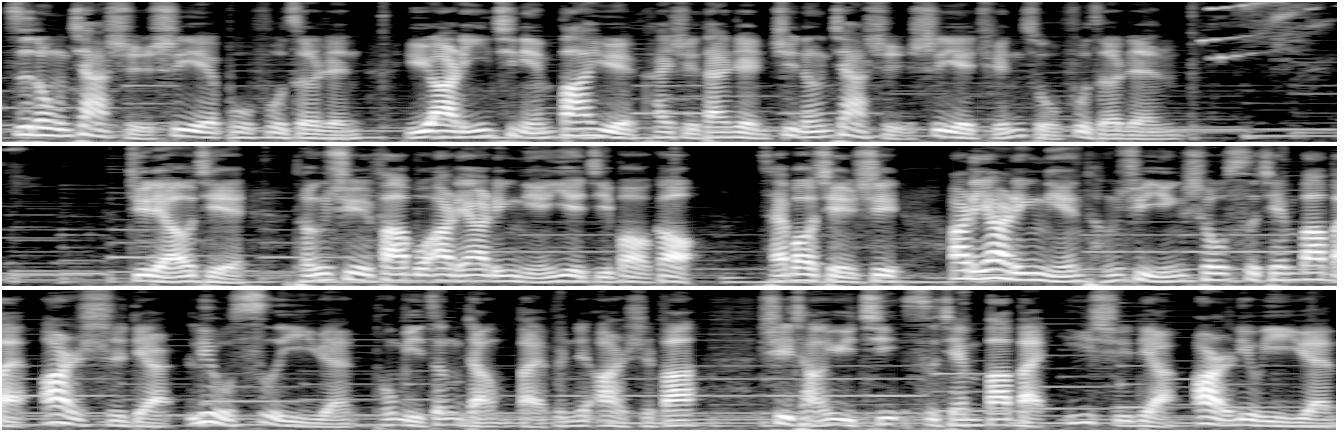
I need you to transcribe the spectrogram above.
自动驾驶事业部负责人。于2017年8月开始担任智能驾驶事业群组负责人。据了解，腾讯发布2020年业绩报告。财报显示，二零二零年腾讯营收四千八百二十点六四亿元，同比增长百分之二十八，市场预期四千八百一十点二六亿元；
